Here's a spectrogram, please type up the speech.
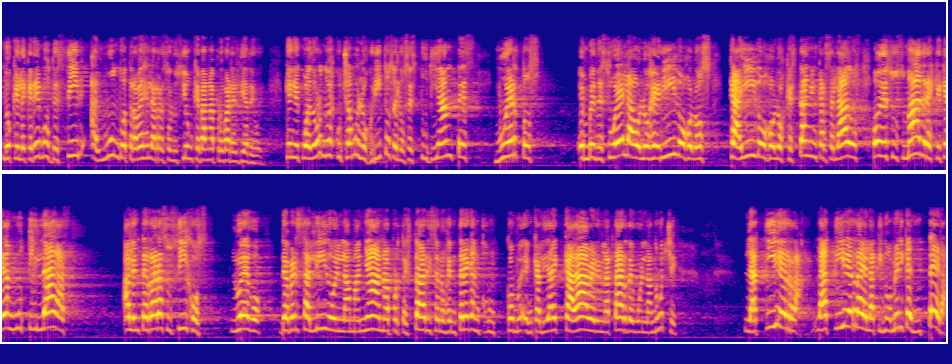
lo que le queremos decir al mundo a través de la resolución que van a aprobar el día de hoy? Que en Ecuador no escuchamos los gritos de los estudiantes muertos en Venezuela o los heridos o los caídos o los que están encarcelados o de sus madres que quedan mutiladas al enterrar a sus hijos luego de haber salido en la mañana a protestar y se los entregan en calidad de cadáver en la tarde o en la noche. La tierra, la tierra de Latinoamérica entera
